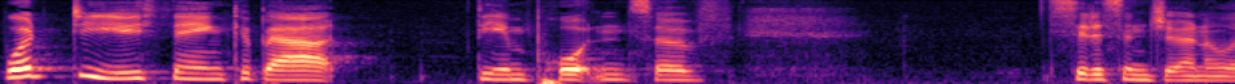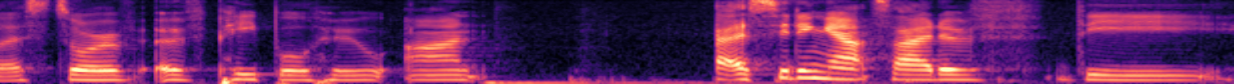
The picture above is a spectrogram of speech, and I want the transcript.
what do you think about the importance of citizen journalists or of, of people who aren't sitting outside of the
